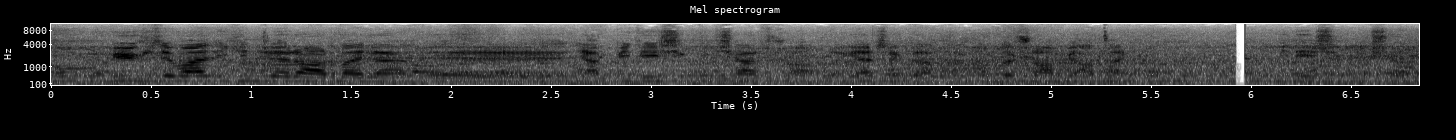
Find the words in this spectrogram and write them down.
top Büyük ihtimal ikinci yarı Arda'yla e, yani bir değişiklik şart şu anda. Gerçekten takımda şu an bir atak yok. Bir değişiklik şart.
